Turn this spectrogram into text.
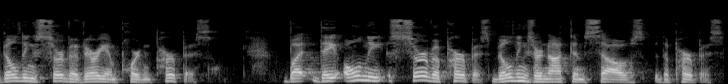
Buildings serve a very important purpose. But they only serve a purpose. Buildings are not themselves the purpose.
